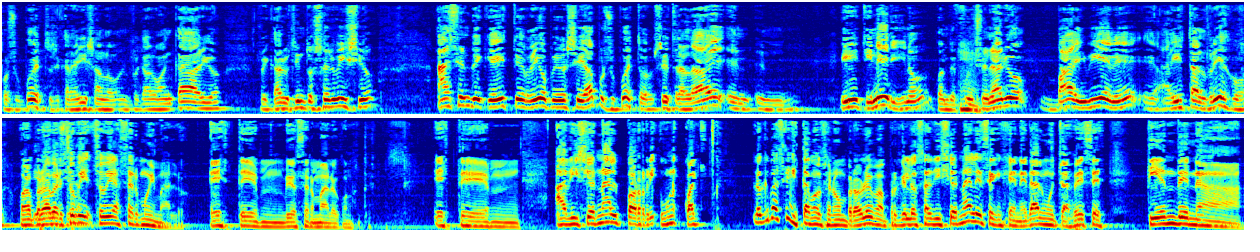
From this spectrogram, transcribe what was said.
por supuesto, se canalizan los, el recargo bancario, recargo de distintos servicios, hacen de que este río de periodicidad, por supuesto, se traslade en, en, itineri, ¿no? Cuando el funcionario va y viene, eh, ahí está el riesgo. Bueno, pero a ver, yo voy, yo voy a ser muy malo. Este, mm, voy a ser malo con usted. Este, mm, adicional por... una- cual- lo que pasa es que estamos en un problema, porque los adicionales en general muchas veces tienden a,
